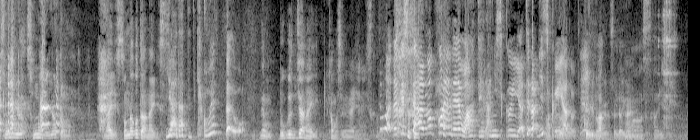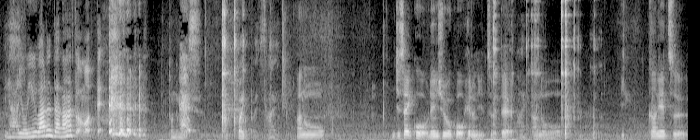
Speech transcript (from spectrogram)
あそんな余裕そんな余裕あったの？ないです。そんなことはないです。いやだって聞こえたよ。でも僕じゃないかもしれないじゃないですか。私ってあの声ねもうあ寺西くんや寺西くんやと。思ってこういうのあ飲んでくださいいただきはいます。はい、いや余裕あるんだなと思って。とんでもないです。いっぱいいっぱいです。はい。あの実際こう練習をこう減るにつれて、あの1ヶ月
